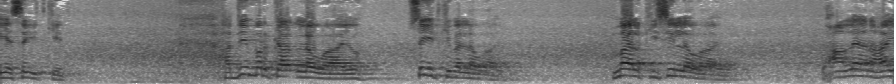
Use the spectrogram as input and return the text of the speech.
iyo sayidkeeda haddii marka la waayo sayidkiiba la waayo maalkiisii la waayo waxaan leenahay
